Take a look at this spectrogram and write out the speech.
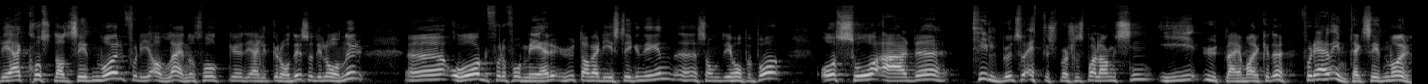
Det er kostnadssiden vår, fordi alle eiendomsfolk er litt grådige, så de låner. Eh, og for å få mer ut av verdistigningen eh, som de håper på. Og så er det tilbuds- og etterspørselsbalansen i utleiemarkedet. For det er jo inntektssiden vår.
